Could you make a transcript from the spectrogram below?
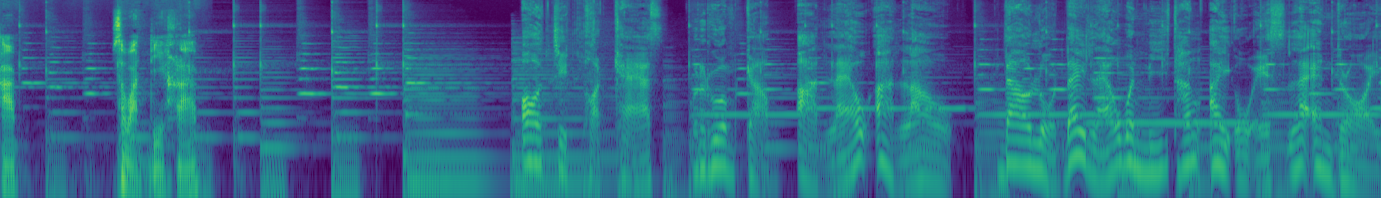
ครับ สวัสดีครับ ออจิตพอดแคสต์ร่วมกับอ่านแล้วอ่านเล่า ดาวน์โหลดได้แล้ววันนี้ทั้ง iOS และ Android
